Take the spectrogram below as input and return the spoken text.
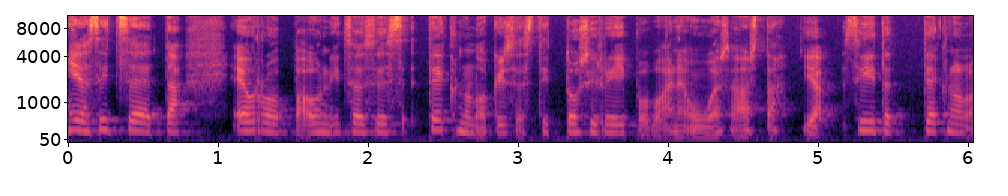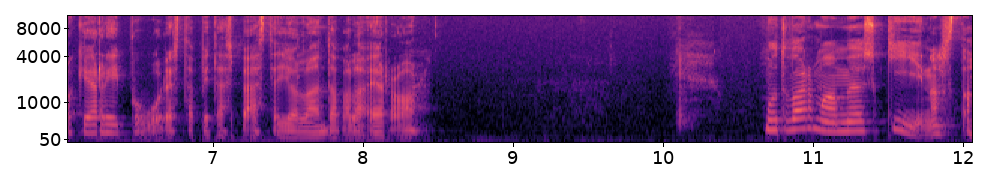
Ja sitten se, että Eurooppa on itse asiassa teknologisesti tosi riippuvainen USAsta, ja siitä teknologian riippuvuudesta pitäisi päästä jollain tavalla eroon. Mutta varmaan myös Kiinasta.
